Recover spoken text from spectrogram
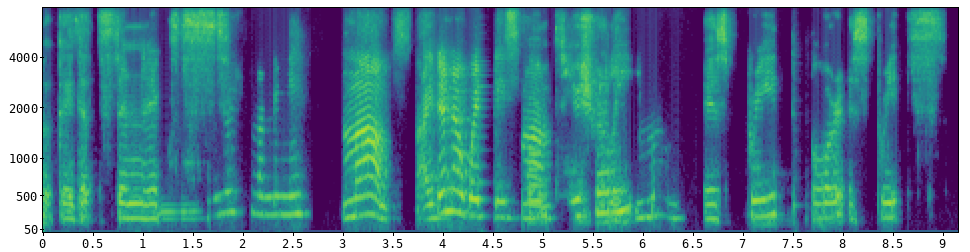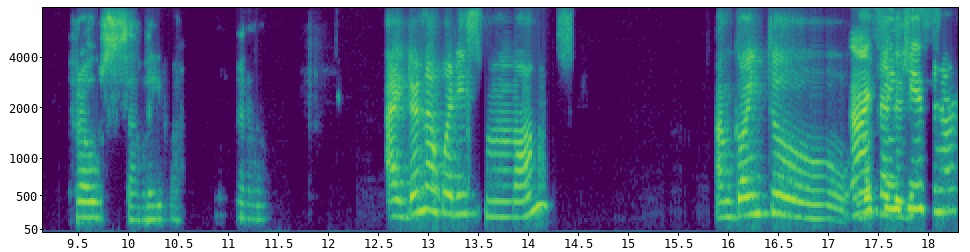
okay, that's the next. Usually, moms. I don't know what is mom. Moms usually Mom. sprit or spritz through saliva. I don't know. I don't know what is moms. I'm going to I look at the think it's- dictionary.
